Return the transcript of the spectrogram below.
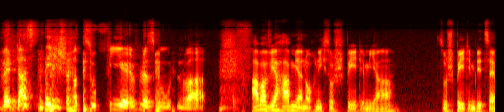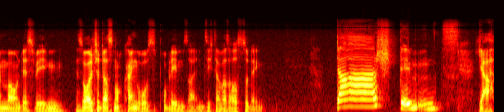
wenn das nicht schon zu viel fürs Guten war. Aber wir haben ja noch nicht so spät im Jahr. So spät im Dezember und deswegen sollte das noch kein großes Problem sein, sich da was auszudenken. Da stimmt's. Ja,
